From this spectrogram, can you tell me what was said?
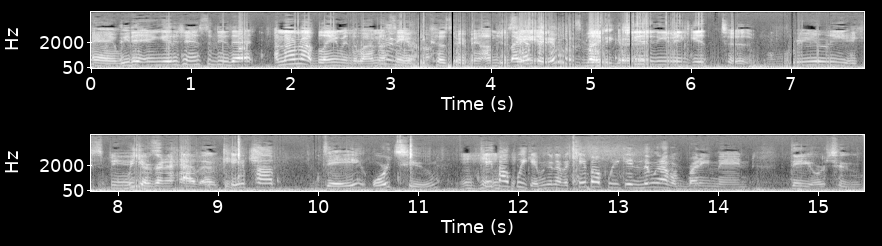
and we didn't get a chance to do that. And I'm not blaming them. I'm not saying because they're. I'm just Like I saying said, it was like really good. she didn't even get to really experience. We are gonna have a K-pop day or 2 Mhm. K-pop weekend. We're gonna have a K-pop weekend, and then we're gonna have a Running Man day or two,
